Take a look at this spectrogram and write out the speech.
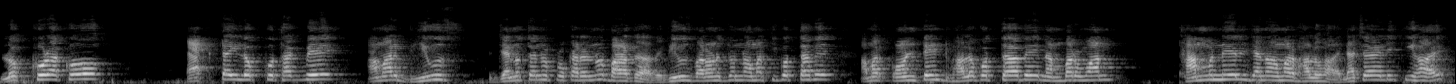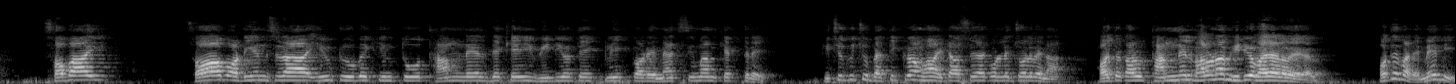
লক্ষ্য রাখো একটাই লক্ষ্য থাকবে, আমার ভিউজ যেন তেন প্রকারেণ বাড়াতে হবে। ভিউজ বাড়ানোর জন্য আমার কি করতে হবে? আমার কন্টেন্ট ভালো করতে হবে নাম্বার ওয়ান থামনেল যেন আমার ভালো হয়। ন্যাচারালি কি হয়? সবাই, সব অডিয়েন্সরা ইউটিউবে কিন্তু থামনেল দেখেই ভিডিওতে ক্লিক করে ম্যাক্সিমাম ক্ষেত্রে। কিছু কিছু ব্যতিক্রম হয়, এটা অস্বীকার করলে চলবে না। হয়তো কারোর থামনেল ভালো না ভিডিও ভাইরাল হয়ে গেল। হতে পারে মেবি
